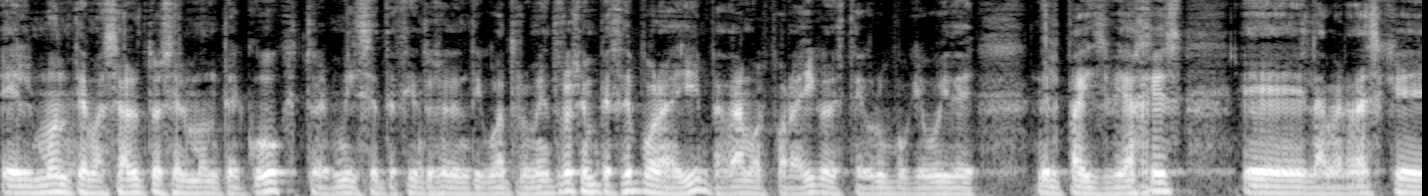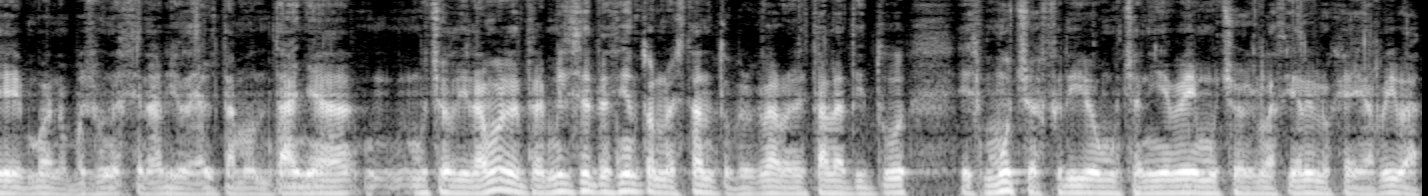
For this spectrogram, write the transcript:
El monte más alto es el Monte Cook, 3.774 metros. Empecé por ahí, empezamos por ahí con este grupo que voy de, del País Viajes. Eh, la verdad es que, bueno, pues un escenario de alta montaña. Muchos dirán, de 3.700 no es tanto, pero claro, en esta latitud es mucho frío, mucha nieve y muchos glaciares los que hay arriba.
